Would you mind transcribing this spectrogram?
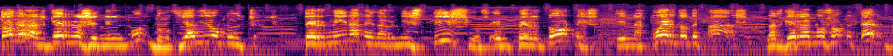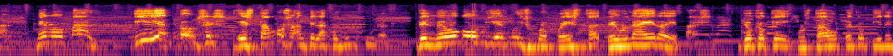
Todas las guerras en el mundo, y ha habido muchas, terminan en armisticios, en perdones, en acuerdos de paz. Las guerras no son eternas, menos mal. Y entonces estamos ante la coyuntura del nuevo gobierno y su propuesta de una era de paz. Yo creo que Gustavo Petro tiene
